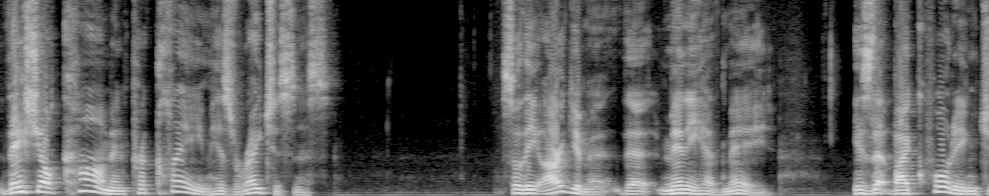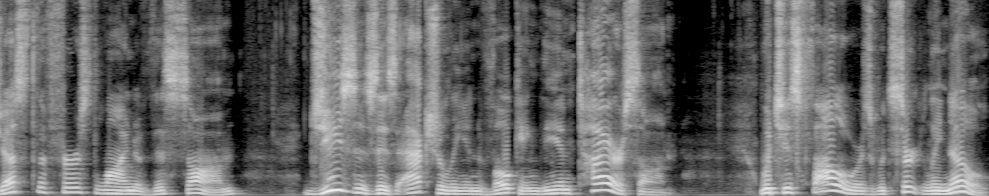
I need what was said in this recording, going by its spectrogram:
They shall come and proclaim his righteousness. So, the argument that many have made is that by quoting just the first line of this psalm, Jesus is actually invoking the entire psalm, which his followers would certainly know.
